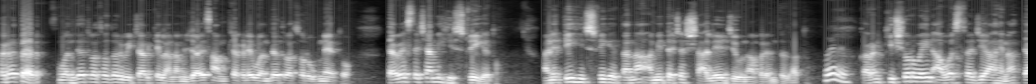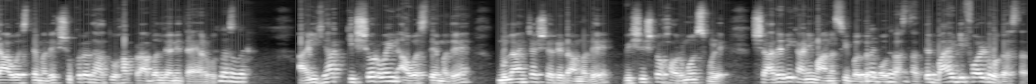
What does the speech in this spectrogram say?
खरं तर वंध्यत्वाचा जर विचार केला ना म्हणजे ज्यावेळेस आमच्याकडे वंध्यत्वाचा रुग्ण येतो त्यावेळेस त्याची आम्ही हिस्ट्री घेतो. आणि ती हिस्ट्री घेताना आम्ही त्याच्या शालेय जीवनापर्यंत जातो. कारण किशोरवयीन अवस्था जी आहे ना त्या अवस्थेमध्ये शुक्र धातू हा प्राबल्याने तयार होत आणि ह्या किशोरवयीन अवस्थेमध्ये मुलांच्या शरीरामध्ये विशिष्ट हॉर्मोन्समुळे शारीरिक आणि मानसिक बदल होत असतात. ते बाय डिफॉल्ट होत असतात.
